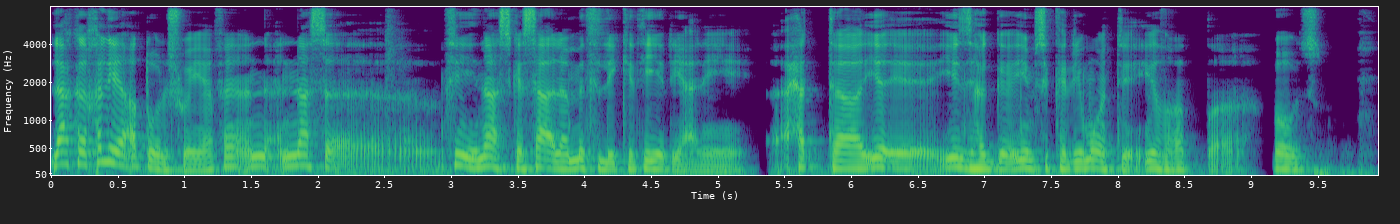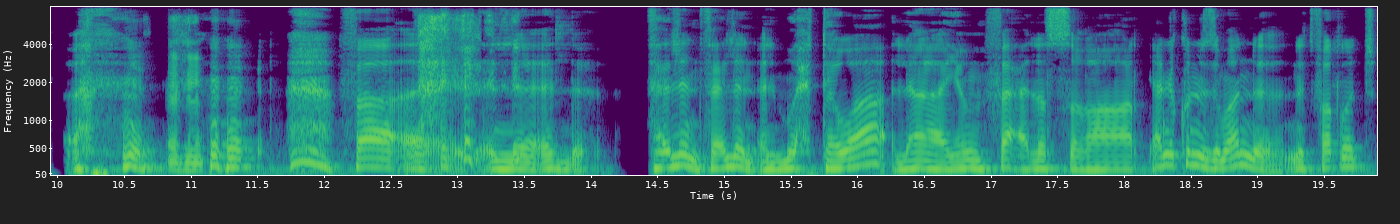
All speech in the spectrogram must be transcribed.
لكن خليها أطول شوية فالناس في ناس كسالى مثلي كثير يعني حتى يزهق يمسك الريموت يضغط pause. ف فعلا فعلا المحتوى لا ينفع للصغار يعني كنا زمان نتفرج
